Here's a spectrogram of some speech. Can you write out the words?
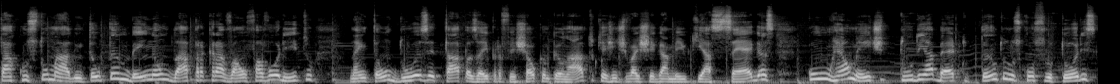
tá acostumado. Então também não dá para cravar cravar um favorito, né? Então, duas etapas aí para fechar o campeonato, que a gente vai chegar meio que às cegas, com realmente tudo em aberto, tanto nos construtores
